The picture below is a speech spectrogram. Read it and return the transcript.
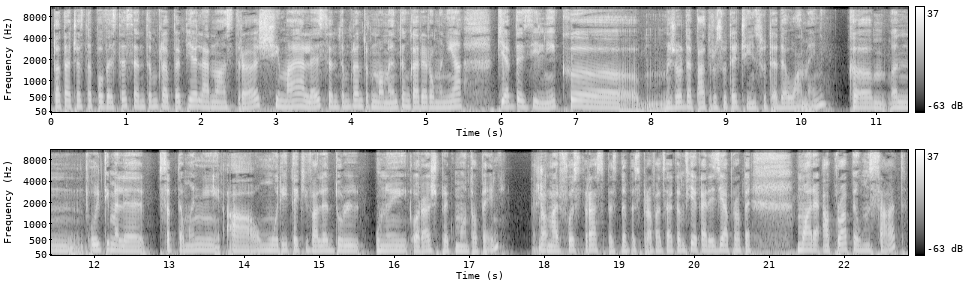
toată această poveste se întâmplă pe pielea noastră și mai ales se întâmplă într-un moment în care România pierde zilnic uh, în jur de 400-500 de oameni că în ultimele săptămâni au murit echivalentul unui oraș precum Otopeni, ca și da. cum ar fi fost ras de pe suprafața, că în fiecare zi aproape moare aproape un sat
